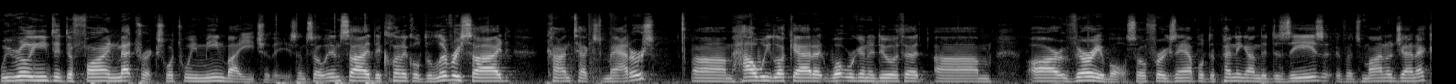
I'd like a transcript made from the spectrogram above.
we really need to define metrics. What do we mean by each of these? And so inside the clinical delivery side, context matters. Um, how we look at it, what we're going to do with it, um, are variable. So, for example, depending on the disease, if it's monogenic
